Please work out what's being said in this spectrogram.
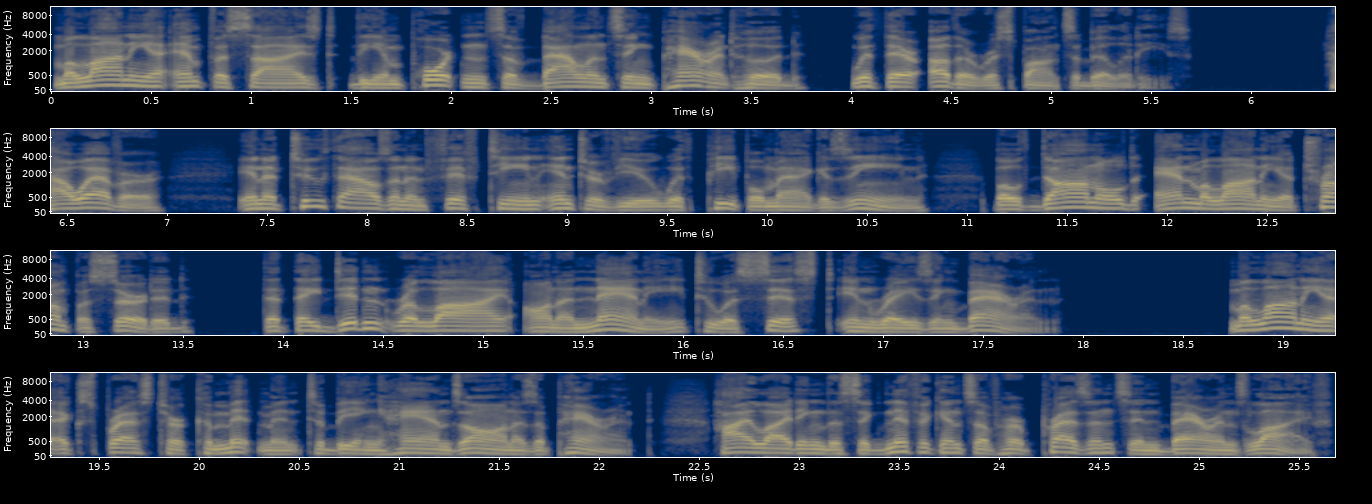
Melania emphasized the importance of balancing parenthood with their other responsibilities. However, in a 2015 interview with People magazine, both Donald and Melania Trump asserted that they didn't rely on a nanny to assist in raising Barron. Melania expressed her commitment to being hands-on as a parent, highlighting the significance of her presence in Barron's life,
